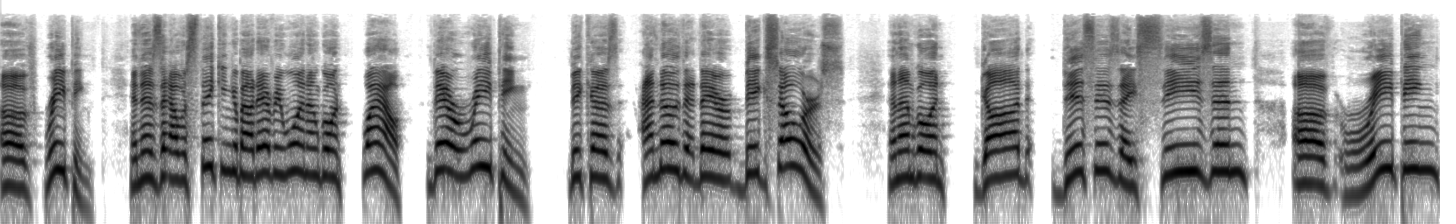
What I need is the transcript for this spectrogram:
of reaping. And as I was thinking about everyone, I'm going, wow, they're reaping because I know that they are big sowers. And I'm going, God, this is a season of reaping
